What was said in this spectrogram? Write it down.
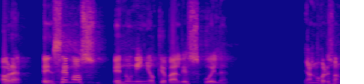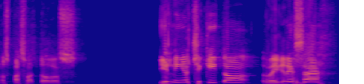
Ahora, pensemos en un niño que va a la escuela. Y a lo mejor eso nos pasó a todos. Y el niño chiquito regresa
